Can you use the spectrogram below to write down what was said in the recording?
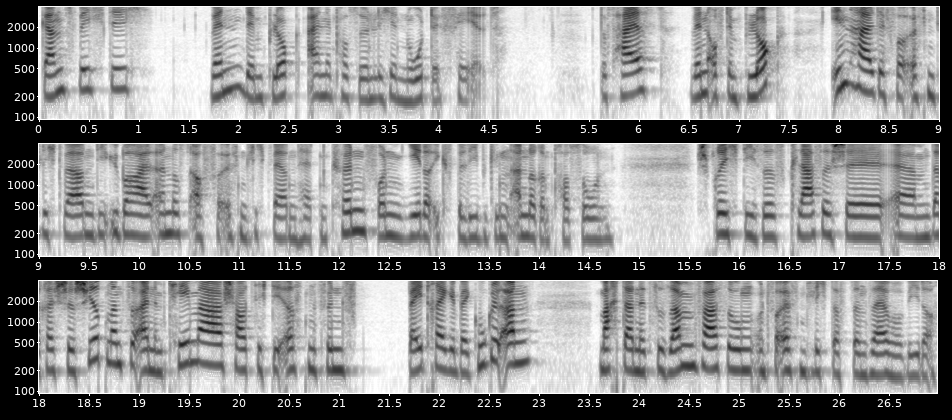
ganz wichtig, wenn dem Blog eine persönliche Note fehlt. Das heißt, wenn auf dem Blog Inhalte veröffentlicht werden, die überall anders auch veröffentlicht werden hätten können von jeder x-beliebigen anderen Person. Sprich, dieses klassische, ähm, da recherchiert man zu einem Thema, schaut sich die ersten fünf Beiträge bei Google an, macht da eine Zusammenfassung und veröffentlicht das dann selber wieder.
